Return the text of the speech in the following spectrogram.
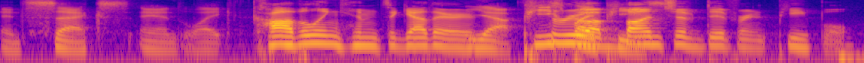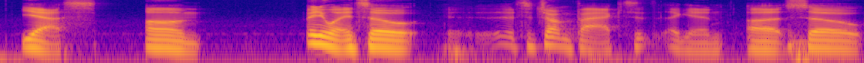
and sex and like Cobbling him together. yeah piece through a piece. bunch of different people. Yes. Um. Anyway, and so uh, to jump back to, again, uh, so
